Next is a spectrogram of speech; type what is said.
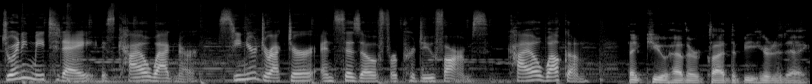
Joining me today is Kyle Waggoner, Senior Director and CISO for Perdue Farms. Kyle, welcome. Thank you, Heather. Glad to be here today.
